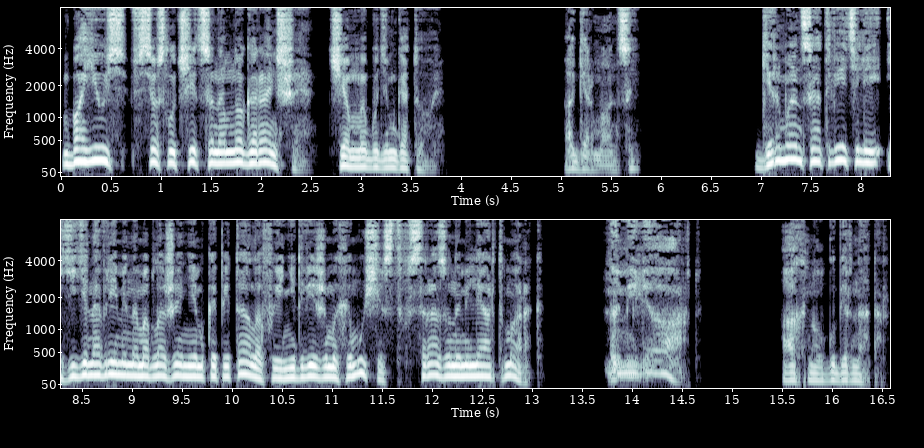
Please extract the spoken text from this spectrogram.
Боюсь, все случится намного раньше, чем мы будем готовы. А германцы? Германцы ответили единовременным обложением капиталов и недвижимых имуществ сразу на миллиард марок. На миллиард! — ахнул губернатор.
